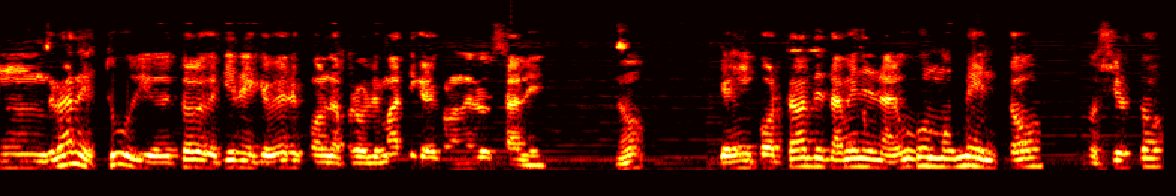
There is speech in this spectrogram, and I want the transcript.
un gran estudio de todo lo que tiene que ver con la problemática de Coronel Rosales, ¿no? Que es importante también en algún momento, ¿no es cierto?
